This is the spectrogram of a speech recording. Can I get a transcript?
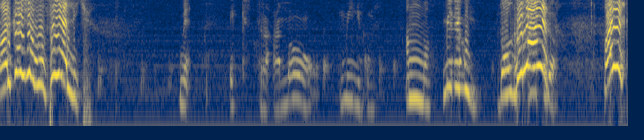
Arkadaşlar boss'a geldik. Me Ekstra ammo. Minigum. amma. Minigum. Dalga Dur, hayır. Hayır.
